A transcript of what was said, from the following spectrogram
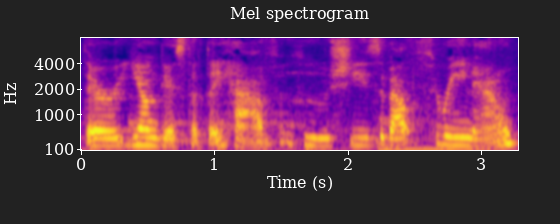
their youngest that they have, who she's about three now.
